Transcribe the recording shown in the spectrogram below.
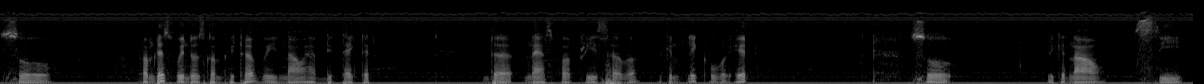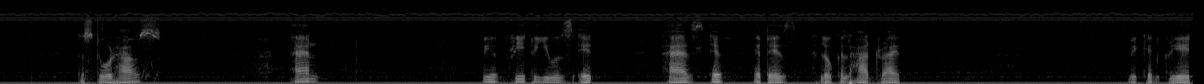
So from this Windows computer we now have detected the NAS4Free server. We can click over it. So we can now see the storehouse. And we are free to use it as if it is a local hard drive. We can create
